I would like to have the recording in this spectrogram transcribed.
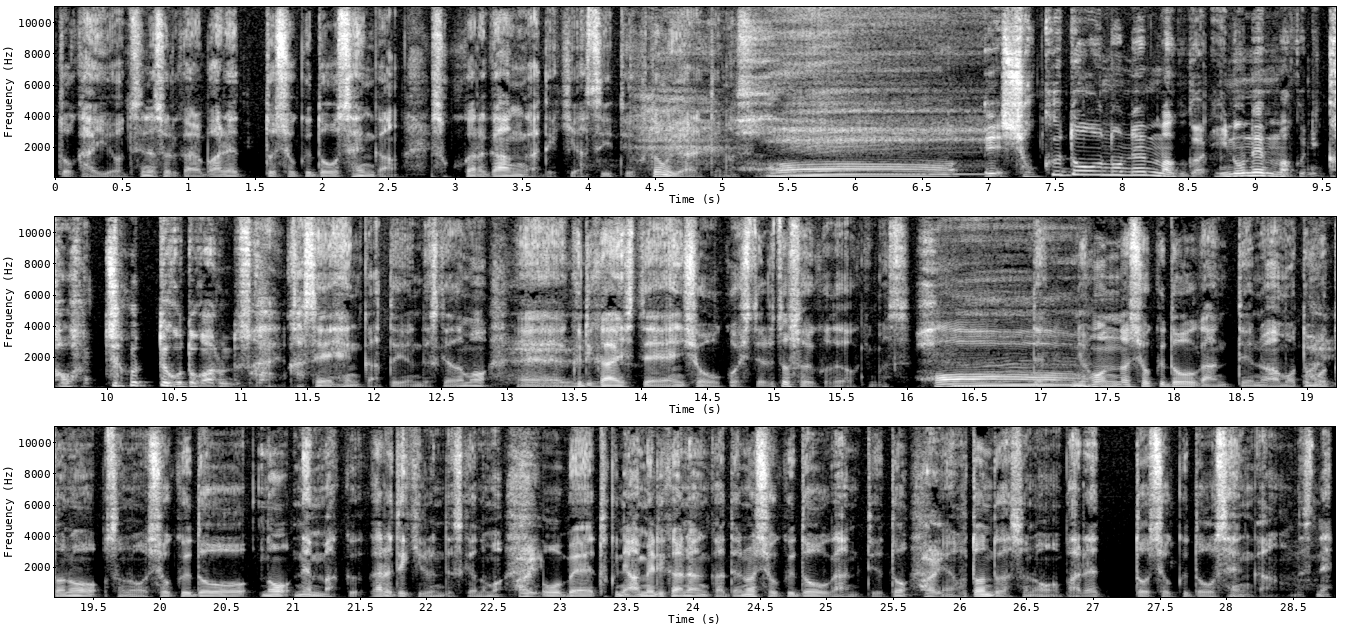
ト潰瘍ですね。それからバレット食道腺がん、そこからがんができやすいということも言われています。え食道の粘膜が胃の粘膜に変わっちゃうってことがあるんですか、はい、火星変化というんですけども、えー、繰り返して炎症を起こしているとそういうことが起きます。で日本の食道がんっていうのはもともとのその食道の粘膜からできるんですけども、はい、欧米特にアメリカなんかでの食道がんっていうと、はい、えー、ほとんどがそのバレット食道腺がんですね。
